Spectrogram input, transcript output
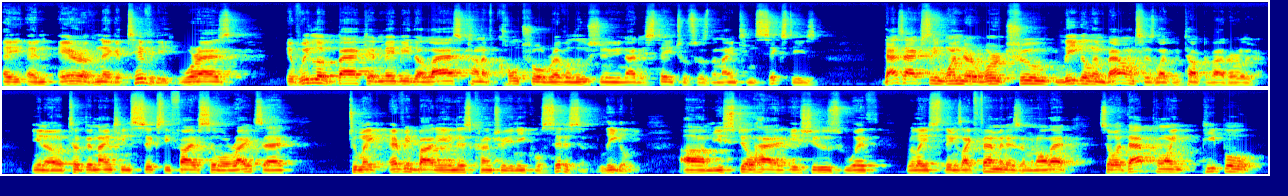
a, an air of negativity. Whereas if we look back at maybe the last kind of cultural revolution in the United States, which was the 1960s, that's actually when there were true legal imbalances, like we talked about earlier. You know, it took the 1965 Civil Rights Act to make everybody in this country an equal citizen legally. Um, you still had issues with relates to things like feminism and all that. So at that point, people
